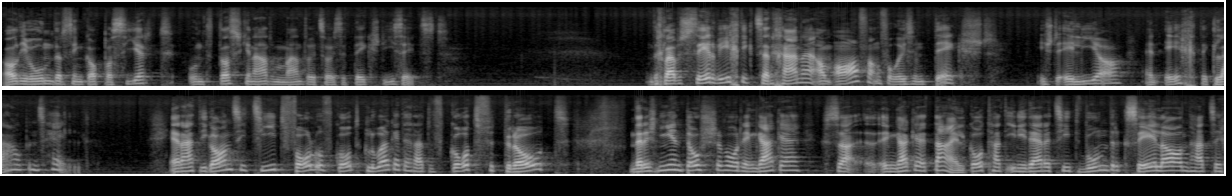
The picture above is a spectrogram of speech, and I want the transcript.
All die Wunder sind gerade passiert und das ist genau der Moment, wo jetzt unser Text einsetzt. Und ich glaube, es ist sehr wichtig zu erkennen, am Anfang von unserem Text ist der Elia ein echter Glaubensheld. Er hat die ganze Zeit voll auf Gott geschaut, er hat auf Gott vertraut und er ist nie enttäuscht worden. Im, Gegen Im Gegenteil, Gott hat ihn in dieser Zeit Wunder gesehen und hat sich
